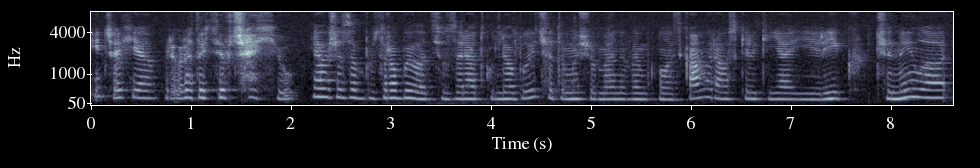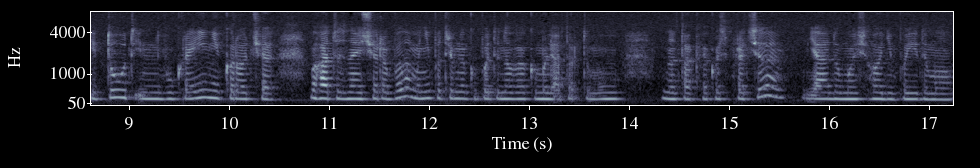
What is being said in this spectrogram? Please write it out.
І Чехія превратиться в Чехію. Я вже зробила цю зарядку для обличчя, тому що в мене вимкнулась камера, оскільки я її рік чинила і тут, і в Україні. Коротше, багато з нею ще робила. Мені потрібно купити новий акумулятор, тому воно так якось працює. Я думаю, сьогодні поїдемо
